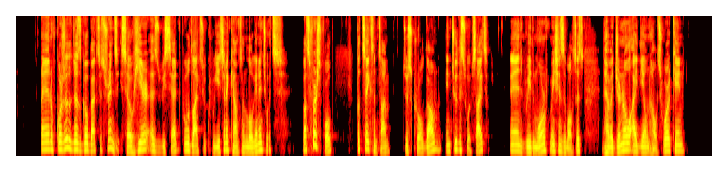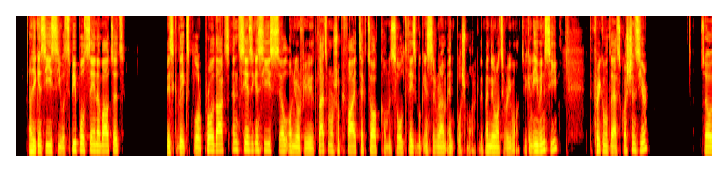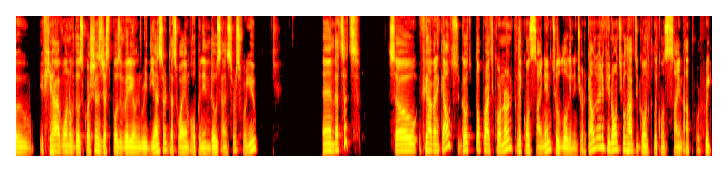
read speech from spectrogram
And of course, it'll just go back to TrendZ. So here, as we said, we would like to create an account and log in into it. But first of all, let's take some time to scroll down into this website and read more information about it and have a general idea on how it's working. As you can see, see what people saying about it. Basically, explore products and see, as you can see, sell on your favorite platform Shopify, TikTok, Comment Sold, Facebook, Instagram, and Poshmark, depending on whatever you want. You can even see the frequently asked questions here. So if you have one of those questions, just pause the video and read the answer. That's why I'm opening those answers for you. And that's it. So if you have an account, go to top right corner and click on sign in to log in into your account. And if you don't, you'll have to go and click on sign up for free,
